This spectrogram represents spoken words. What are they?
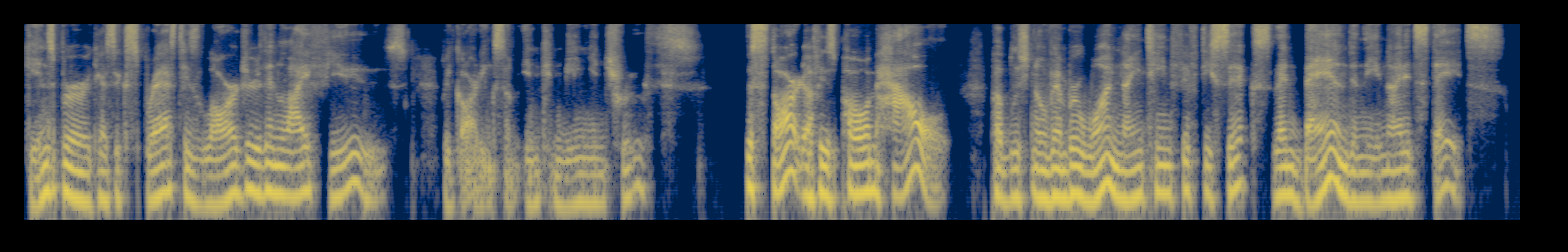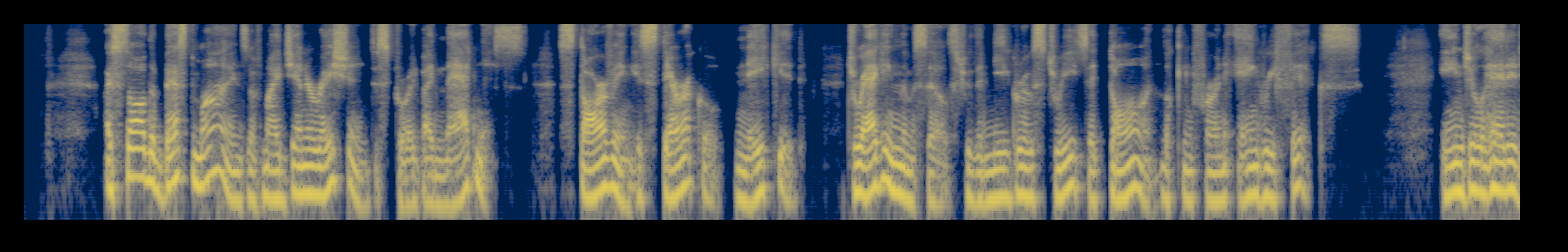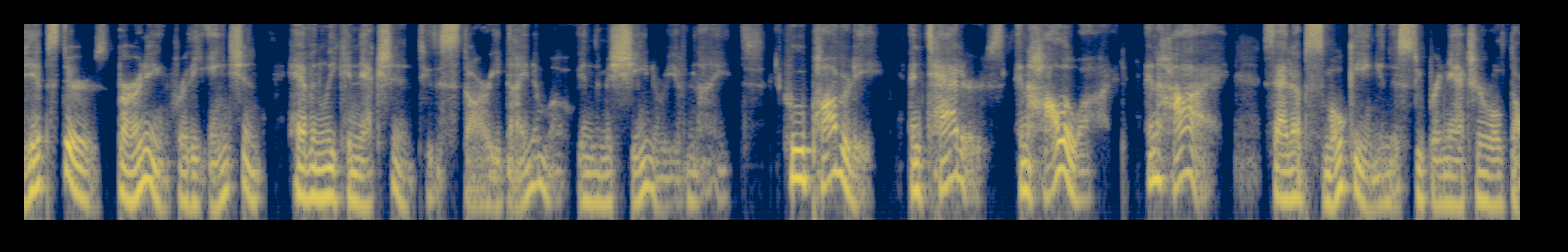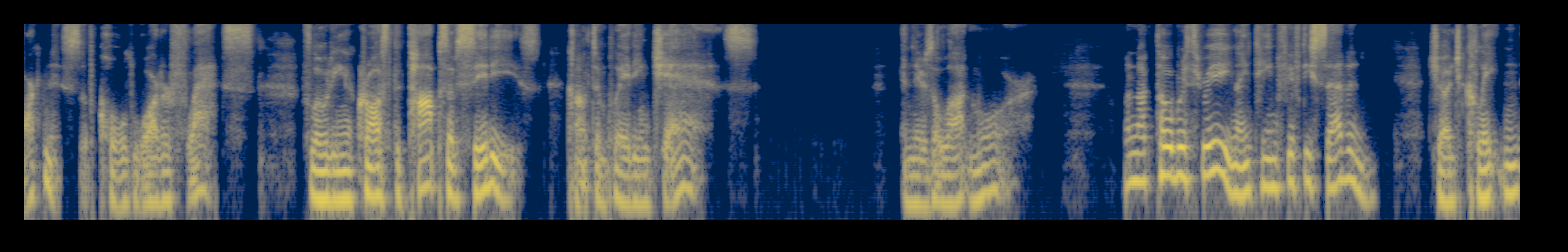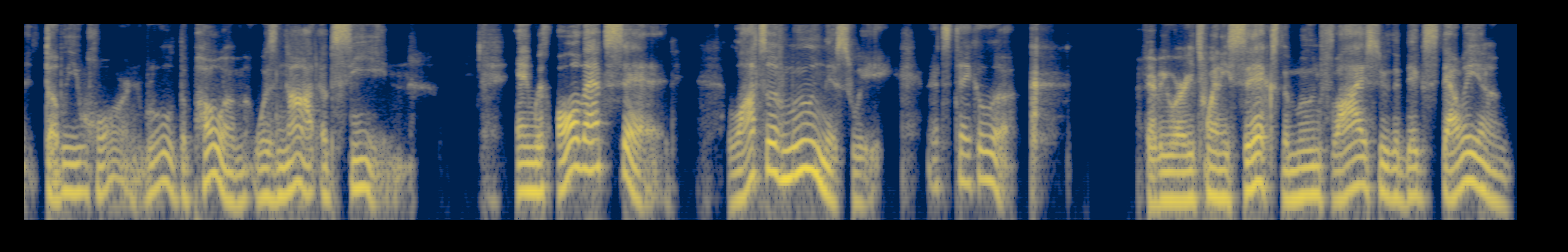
Ginsberg has expressed his larger than life views regarding some inconvenient truths the start of his poem Howl, published November 1, 1956, then banned in the United States. I saw the best minds of my generation destroyed by madness, starving, hysterical, naked, dragging themselves through the Negro streets at dawn looking for an angry fix. Angel headed hipsters burning for the ancient heavenly connection to the starry dynamo in the machinery of night, who poverty and tatters and hollow eyed and high sat up smoking in the supernatural darkness of cold water flats, floating across the tops of cities, contemplating jazz. And there's a lot more. On October 3, 1957, Judge Clayton W. Horn ruled the poem was not obscene. And with all that said, lots of moon this week. Let's take a look. February 26th, the moon flies through the big stellium.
